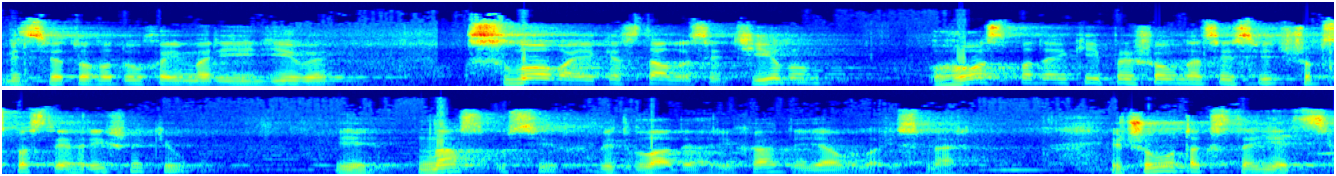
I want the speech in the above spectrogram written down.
від Святого Духа і Марії Діви, Слова, яке сталося тілом, Господа, який прийшов на цей світ, щоб спасти грішників, і нас усіх від влади гріха, диявола і смерті. І чому так стається?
